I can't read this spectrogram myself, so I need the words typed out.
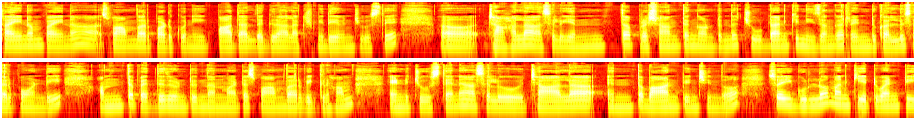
సైనం పైన స్వామివారు పడుకొని పాదాల దగ్గర లక్ష్మీదేవిని చూస్తే చాలా అసలు ఎంత ప్రశాంతంగా ఉంటుందో చూడ్డానికి నిజంగా రెండు కళ్ళు సరిపోవండి. అంత పెద్దది ఉంటుందన్నమాట స్వామివారి విగ్రహం. అండ్ చూస్తేనే అసలు చాలా ఎంత బాగా అనిపించిందో. సో ఈ గుడిలో మనకి ఎటువంటి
